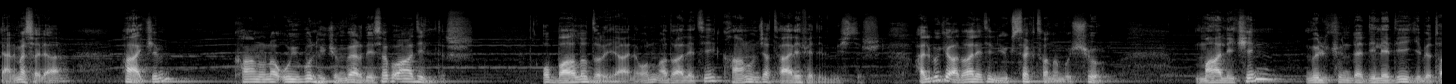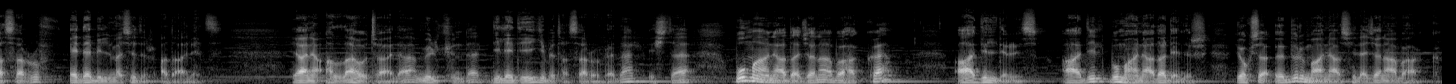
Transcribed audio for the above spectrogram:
Yani mesela hakim kanuna uygun hüküm verdiyse bu adildir. O bağlıdır yani. Onun adaleti kanunca tarif edilmiştir. Halbuki adaletin yüksek tanımı şu. Malik'in mülkünde dilediği gibi tasarruf edebilmesidir adalet. Yani Allahu Teala mülkünde dilediği gibi tasarruf eder. İşte bu manada Cenab-ı Hakk'a adil deriz. Adil bu manada denir. Yoksa öbür manasıyla Cenab-ı Hak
